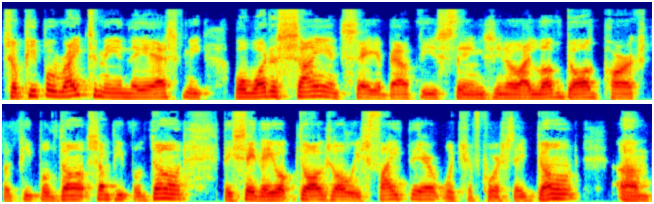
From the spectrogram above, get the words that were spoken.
So people write to me and they ask me, well, what does science say about these things? You know, I love dog parks, but people don't, some people don't. They say they dogs always fight there, which of course they don't. Um,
